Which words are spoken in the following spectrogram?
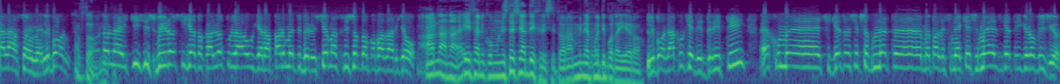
καλά, αυτό είναι. Λοιπόν, Αυτό. μόνο λαϊκή συσπήρωση για το καλό του λαού, για να πάρουμε την περιουσία μας πίσω από το Παπαδαριό. Α, να, να, ήρθαν οι κομμουνιστές οι αντίχρηστοι τώρα. Μην έχουμε τίποτα ιερό. Λοιπόν, άκου και την Τρίτη έχουμε συγκέντρωση έξω από την ΕΡΤ ε, με Παλαιστινιακές σημαίες για την Eurovision.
